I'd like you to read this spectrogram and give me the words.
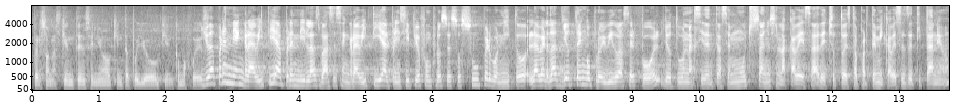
personas? ¿Quién te enseñó? ¿Quién te apoyó? ¿Quién, ¿Cómo fue eso? Yo aprendí en Gravity, aprendí las bases en Gravity. Al principio fue un proceso súper bonito. La verdad, yo tengo prohibido hacer pole. Yo tuve un accidente hace muchos años en la cabeza. De hecho, toda esta parte de mi cabeza es de titanio.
